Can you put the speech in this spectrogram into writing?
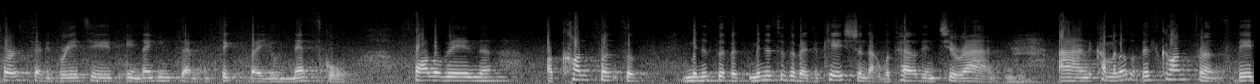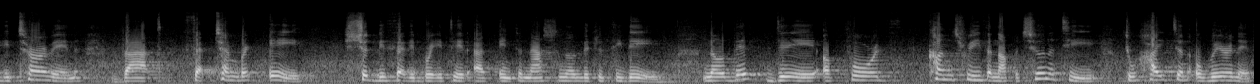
first celebrated in 1976 by UNESCO following a conference of ministers of, ministers of education that was held in Tehran. And coming out of this conference, they determined that September 8th should be celebrated as International Literacy Day. Now this day affords countries an opportunity to heighten awareness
